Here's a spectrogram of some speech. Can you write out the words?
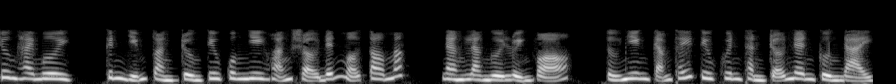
Chương 20, kinh diễm toàn trường Tiêu Quân Nhi hoảng sợ đến mở to mắt, nàng là người luyện võ, tự nhiên cảm thấy Tiêu Khuynh Thành trở nên cường đại,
